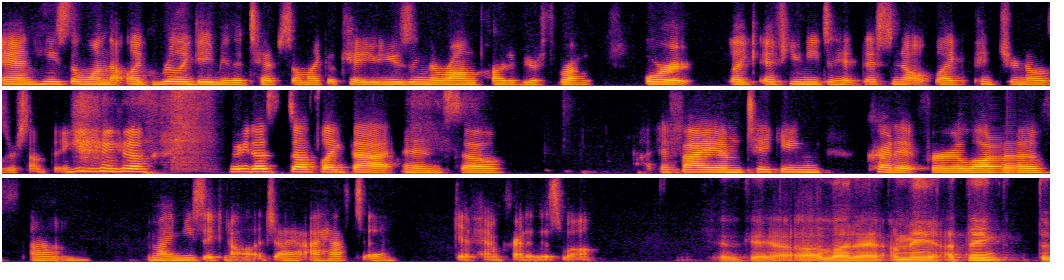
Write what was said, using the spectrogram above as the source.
And he's the one that like really gave me the tips on like, okay, you're using the wrong part of your throat, or like if you need to hit this note like pinch your nose or something you know? So he does stuff like that. And so if i am taking credit for a lot of um, my music knowledge I, I have to give him credit as well okay I, I love that i mean i think the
